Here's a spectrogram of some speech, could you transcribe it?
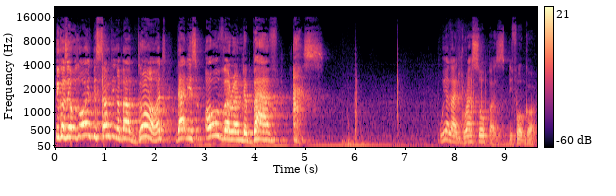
Because there will always be something about God that is over and above us. We are like grasshoppers before God.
